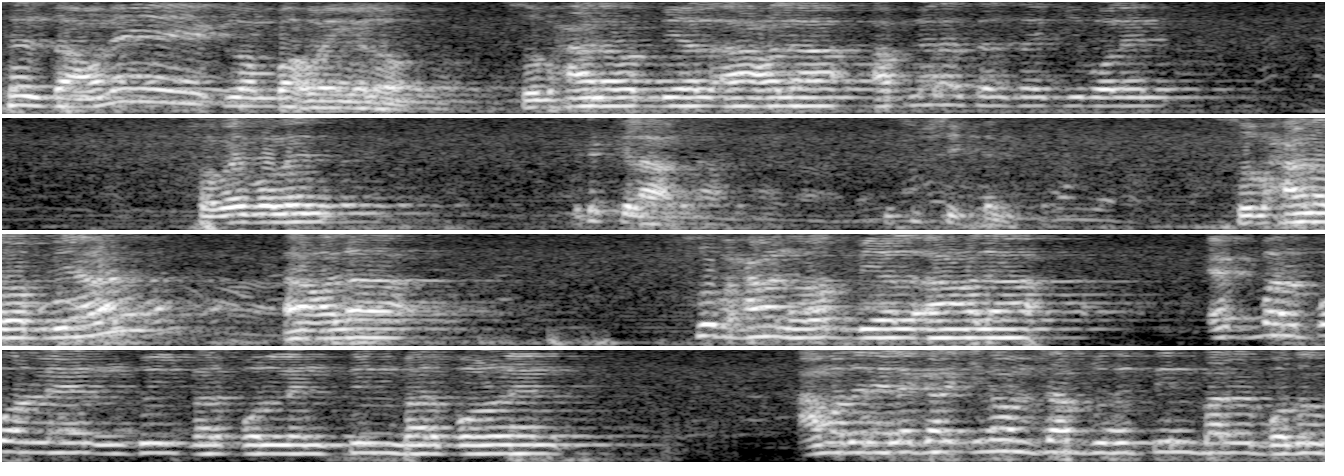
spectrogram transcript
সেজদা অনেক লম্বা হয়ে গেল। সুবহান রাব্বিয়াল আ'লা। আপনারা সেজদায় কি বলেন? সবাই বলেন, এটা ক্লাস। কিছু শিখেন। সুবহান রাব্বিয়াল আ'লা। সুবহান রাব্বিয়াল আ'লা। একবার পড়লেন, দুইবার পড়লেন, তিনবার পড়লেন। আমাদের এলাকার ইমাম সাহেব যদি তিনবারের বদল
